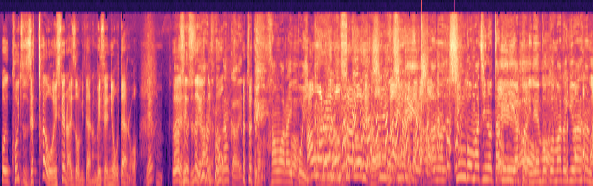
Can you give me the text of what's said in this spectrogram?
ここいつ絶対応援してないぞみたいな目線におったやろ、え？えあそうですね。言うてんの？あのなんかちょっと半笑いっぽい。半笑いのおっさんがおるやろ。信号信号あの信号待ちのたびにやっぱりね僕窓際なんで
